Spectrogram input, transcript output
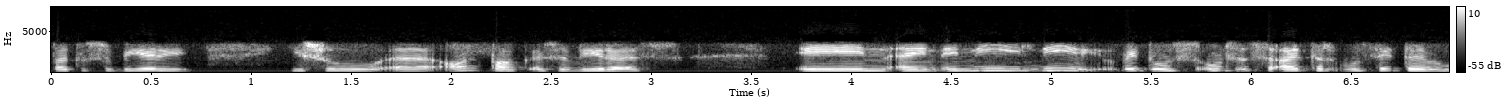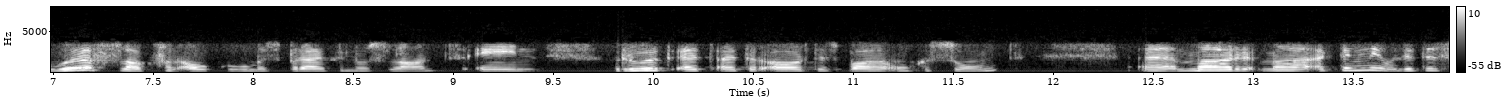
wat ons probeer hier so uh, aanpak is 'n virus en en en nie nie weet ons ons is uit ons het 'n hoë vlak van alkoholmisbruik in ons land en rook uit uiteraard is baie ongesond. Uh, maar maar ek dink nie dit is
